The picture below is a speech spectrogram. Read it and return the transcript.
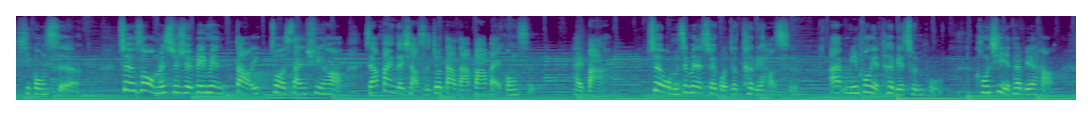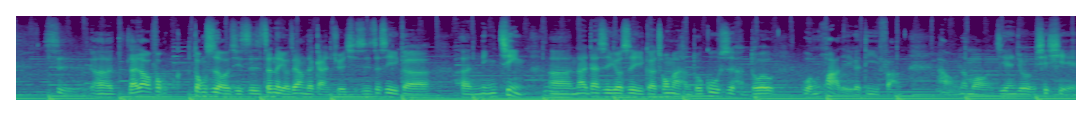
七公尺了，所以说我们随随便便到一座山去哈，只要半个小时就到达八百公尺海拔。所以我们这边的水果就特别好吃，啊，民风也特别淳朴，空气也特别好。是，呃，来到丰东市哦，其实真的有这样的感觉。其实这是一个很宁静，呃，那但是又是一个充满很多故事、很多文化的一个地方。好，那么今天就谢谢，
